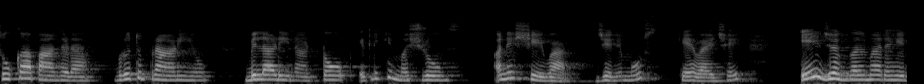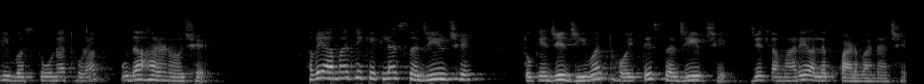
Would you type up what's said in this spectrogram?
સૂકા પાંદડા, મૃત પ્રાણીઓ, બિલાડીના ટોપ એટલે કે મશરૂમ્સ અને શેવાળ જેને મૂસ કહેવાય છે. એ જંગલમાં રહેલી વસ્તુઓના થોડાક ઉદાહરણો છે. હવે આમાંથી કેટલા સજીવ છે? તો કે જે જીવંત હોય તે સજીવ છે, જે તમારે અલગ પાડવાના છે,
